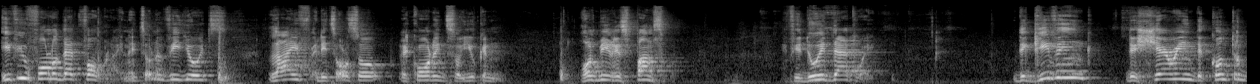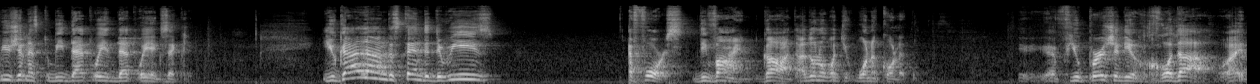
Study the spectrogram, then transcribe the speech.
If you follow that formula, and it's on a video, it's live, and it's also recording, so you can hold me responsible. If you do it that way, the giving, the sharing, the contribution has to be that way, that way exactly. You gotta understand that there is a force, divine, God, I don't know what you want to call it. A few Persian Choda, right?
